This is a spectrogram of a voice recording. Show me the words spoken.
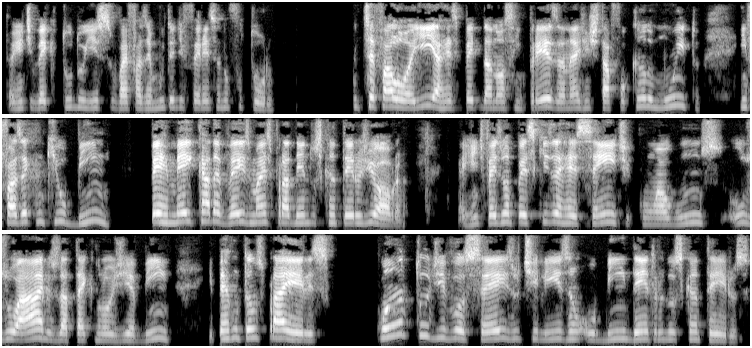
Então a gente vê que tudo isso vai fazer muita diferença no futuro que você falou aí a respeito da nossa empresa, né? A gente está focando muito em fazer com que o BIM permeie cada vez mais para dentro dos canteiros de obra. A gente fez uma pesquisa recente com alguns usuários da tecnologia BIM e perguntamos para eles quanto de vocês utilizam o BIM dentro dos canteiros.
